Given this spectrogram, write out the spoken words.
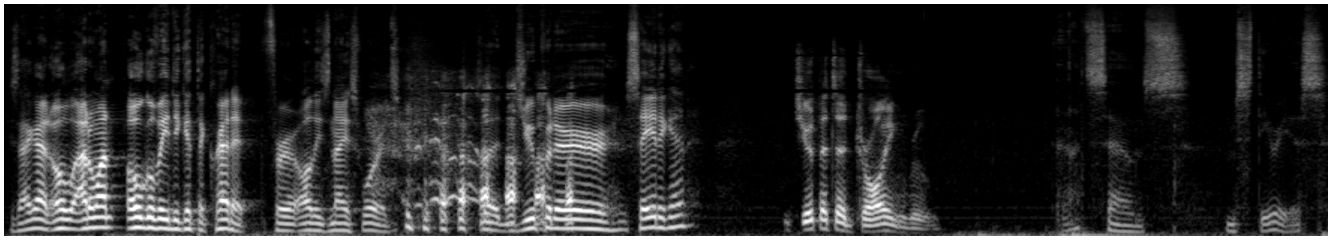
Because I got oh I don't want Ogilvy to get the credit for all these nice words. so Jupiter, say it again. Jupiter Drawing Room. That sounds mysterious.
